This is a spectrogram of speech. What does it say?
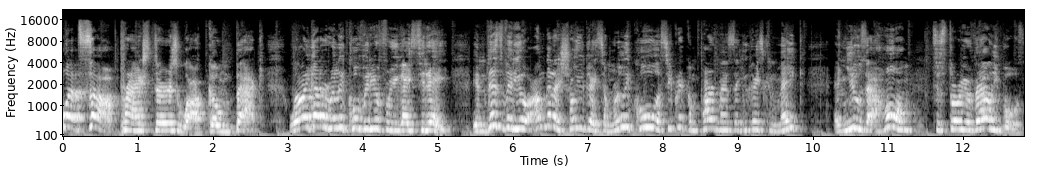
What's up, pranksters? Welcome back. Well, I got a really cool video for you guys today. In this video, I'm gonna show you guys some really cool secret compartments that you guys can make and use at home to store your valuables.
